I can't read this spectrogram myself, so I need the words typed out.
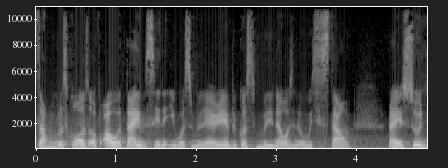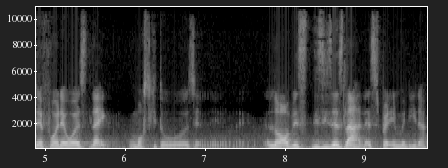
some of the scholars of our time say that it was malaria because Medina was an oasis town. Right? So therefore there was like mosquitoes and a lot of these diseases lah that spread in Medina.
